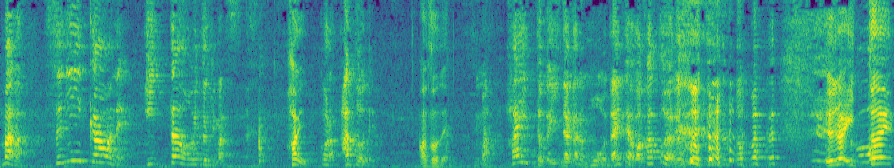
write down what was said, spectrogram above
まあまあスニーカーはね一旦置いときます。はい。これ後で。後で。まあ「はい」とか言いながらもう大体分かっとるやろえじゃあ一体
